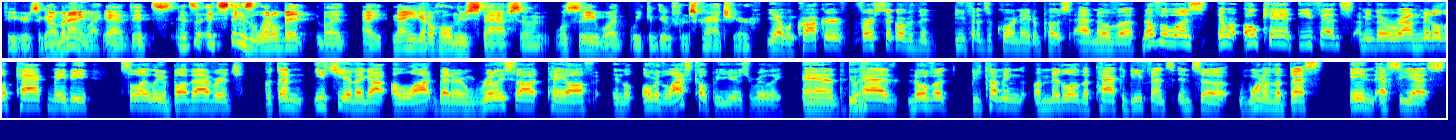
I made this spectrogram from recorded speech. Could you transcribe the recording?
few years ago. But anyway, yeah, it's it's it's stings a little bit, but hey, now you get a whole new staff, so we'll see what we can do from scratch here. Yeah, when Crocker first took over the defensive coordinator post at Nova, Nova was they were okay at defense. I mean, they were around middle of the pack, maybe slightly above average. But then each year they got a lot better and really saw it pay off in the, over the last couple of years, really. And you had Nova becoming a middle of the pack defense into one of the best in FCS.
